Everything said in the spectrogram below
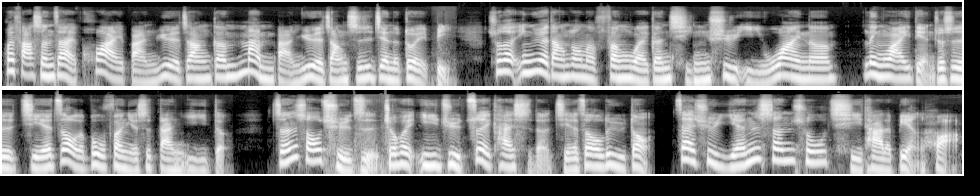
会发生在快板乐章跟慢板乐章之间的对比。除了音乐当中的氛围跟情绪以外呢，另外一点就是节奏的部分也是单一的。整首曲子就会依据最开始的节奏律动，再去延伸出其他的变化。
